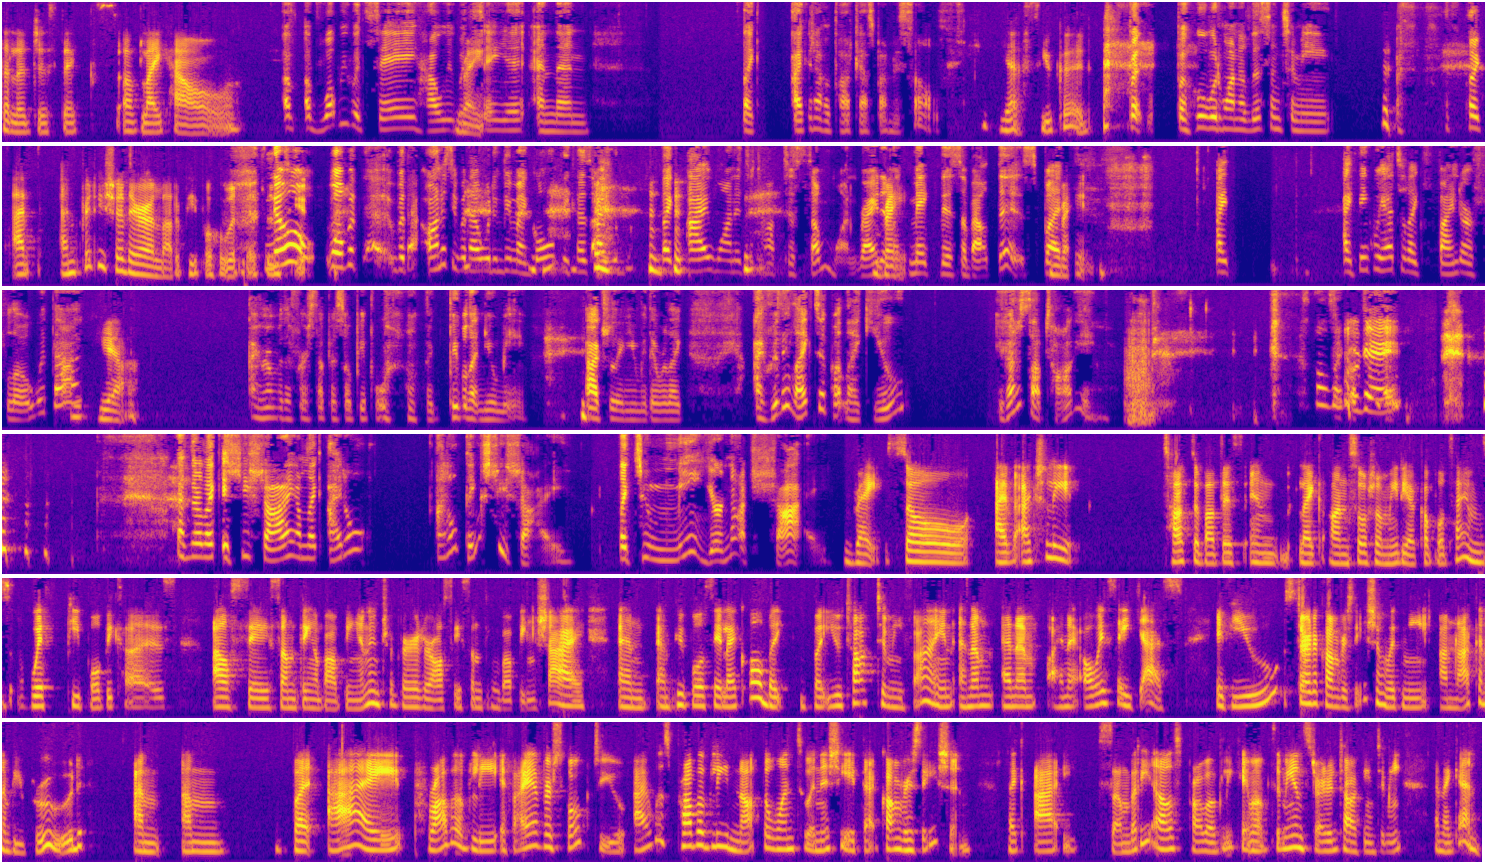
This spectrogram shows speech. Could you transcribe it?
The logistics of like how of, of what we would say, how we would Right. say it, and then like I could have a podcast by myself. yes, you could. But but who would want to listen to me? I'm I'm pretty sure there are a lot of people who would listen. to No, well, but uh, but that, honestly, but that wouldn't be my goal because I would like I wanted to talk to someone, right, and like make this about this. But right. I think we had to like find our flow with that. Yeah. I remember the first episode, people like people that knew me, actually knew me. They were like, "I really liked it, but like you, you got to stop talking." I was like, "Okay." and they're like, "Is she shy?" I'm like, "I don't, I don't think she's shy. Like to me, you're not shy." Right. So I've actually talked about this in like on social media a couple times with people because I'll say something about being an introvert or I'll say something about being shy and and people say like, "Oh, but but you talk to me fine." And I'm and I'm and I always say, "Yes. If you start a conversation with me, I'm not going to be rude. I'm I'm but I probably if I ever spoke to you, I was probably not the one to initiate that conversation. Like I somebody else probably came up to me and started talking to me. And again,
